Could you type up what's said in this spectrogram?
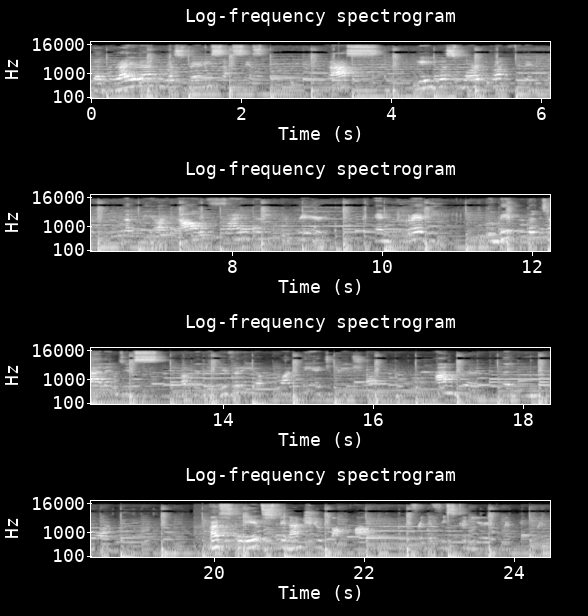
The dry run was very successful, thus gave us more confidence that we are now finally prepared and ready to meet the challenges of the delivery of quality education under the new norm. As to its financial backup for the fiscal year 2020,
